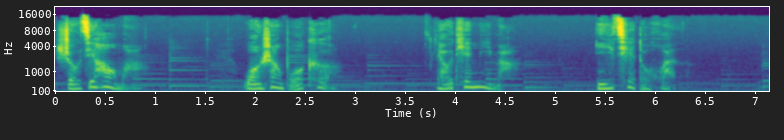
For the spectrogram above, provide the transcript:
手机号码、网上博客、聊天密码。一切都换了。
